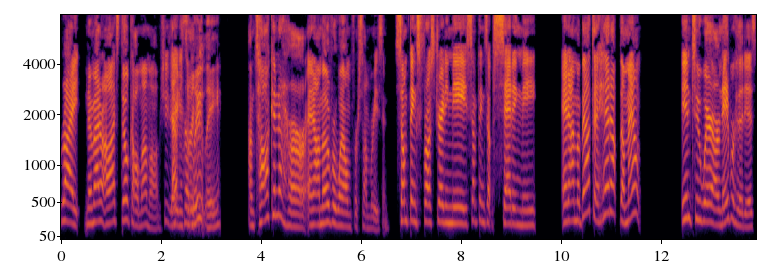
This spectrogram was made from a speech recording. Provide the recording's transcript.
Right. No matter, oh, I still call my mom. She's 83. Absolutely. I'm talking to her and I'm overwhelmed for some reason. Something's frustrating me. Something's upsetting me. And I'm about to head up the mountain into where our neighborhood is,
